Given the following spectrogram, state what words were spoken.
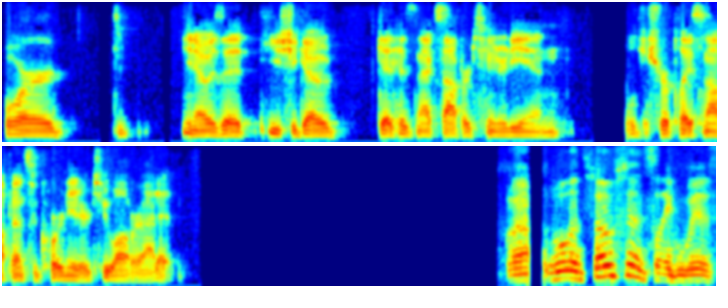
or you know, is it he should go get his next opportunity and we'll just replace an offensive coordinator too while we're at it? Well, well, in some sense, like with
